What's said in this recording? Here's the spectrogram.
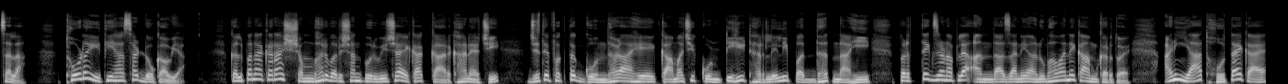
चला थोडं इतिहासात डोकावूया. कल्पना करा शंभर वर्षांपूर्वीच्या एका कारखान्याची जिथे फक्त गोंधळ आहे कामाची कोणतीही ठरलेली पद्धत नाही प्रत्येकजण आपल्या अंदाजाने अनुभवाने काम करतोय. आणि यात होतंय काय?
